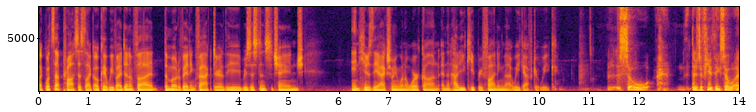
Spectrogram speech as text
like what's that process like? Okay, we've identified the motivating factor, the resistance to change, and here's the action we want to work on and then how do you keep refining that week after week? so there's a few things. So uh,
